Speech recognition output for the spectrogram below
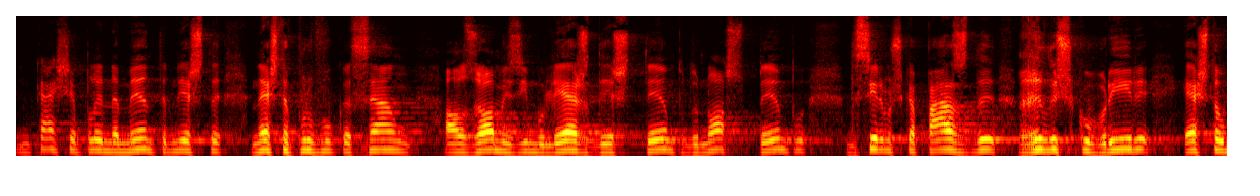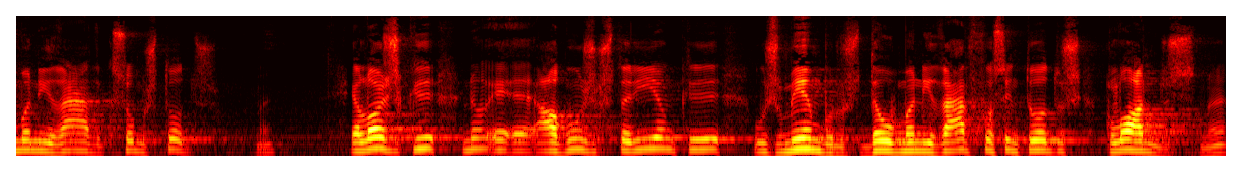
Encaixa plenamente neste, nesta provocação aos homens e mulheres deste tempo, do nosso tempo, de sermos capazes de redescobrir esta humanidade que somos todos. É lógico que não, é, alguns gostariam que os membros da humanidade fossem todos clones, é?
